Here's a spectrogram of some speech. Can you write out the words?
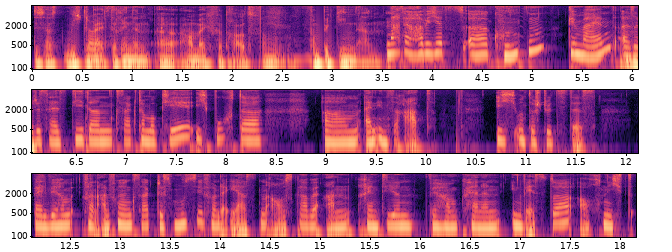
das heißt, Mitarbeiterinnen äh, haben euch vertraut von, von Beginn an? Na, da habe ich jetzt äh, Kunden gemeint. Also mhm. das heißt, die dann gesagt haben, okay, ich buche da ähm, ein Inserat ich unterstütze das. Weil wir haben von Anfang an gesagt, das muss sie von der ersten Ausgabe an rentieren. Wir haben keinen Investor, auch nicht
